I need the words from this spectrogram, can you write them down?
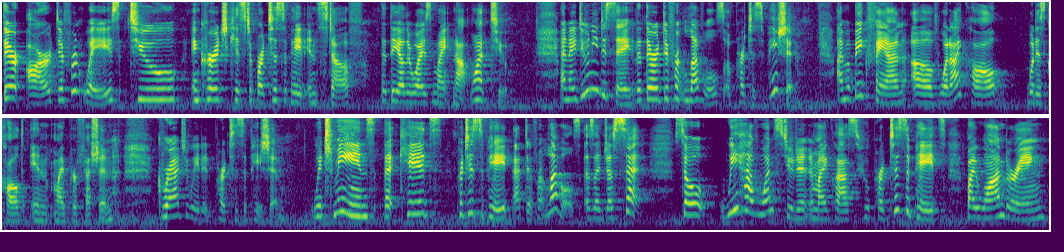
There are different ways to encourage kids to participate in stuff that they otherwise might not want to. And I do need to say that there are different levels of participation. I'm a big fan of what I call, what is called in my profession, graduated participation, which means that kids participate at different levels, as I just said. So we have one student in my class who participates by wandering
